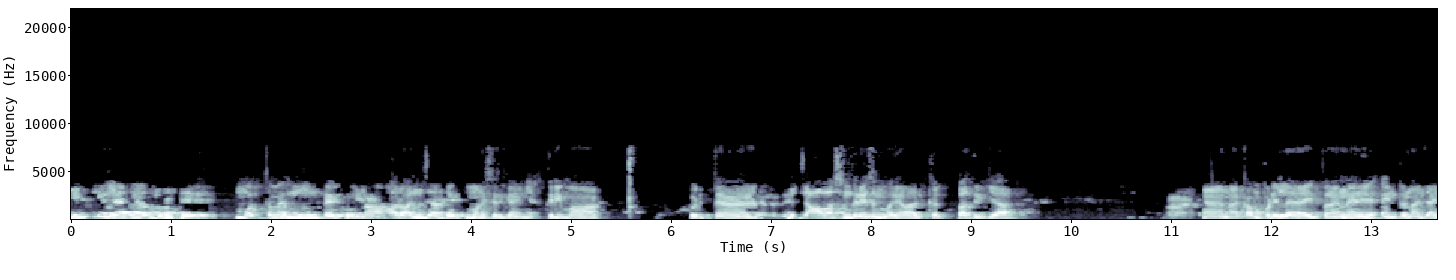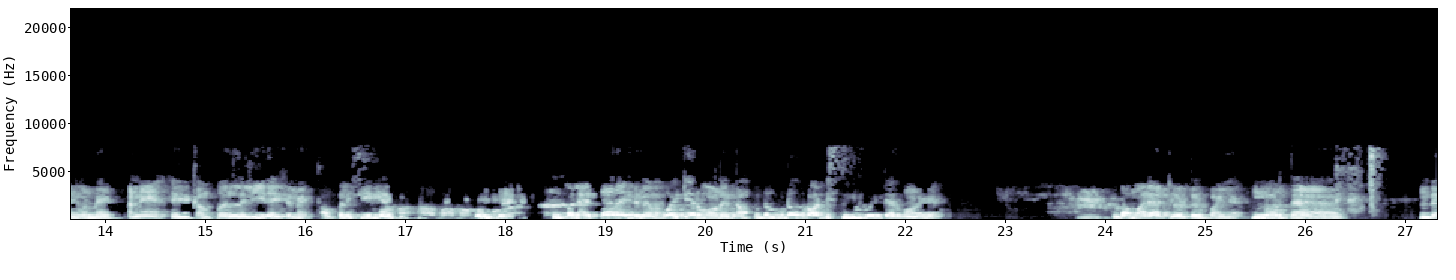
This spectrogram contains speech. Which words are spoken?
லிங்க்டின்ல மனுஷு மொத்தமே மூணு டைப்புனா ஒரு அஞ்சாறு டைப் மனுஷன் இருக்காங்க தெரியுமா? ஒருத்தன் ஜாவா சுந்தரேசன் மாதிரியான ஆட்கள். பாத்திருக்கியா நான் கம்பெனில இப்ப தானே இன்டர்னா ஜாயின் பண்ணேன். அண்ணே கம்பெனில லீட் ஆயிட்டேனே. Company senior. கம்பெனி ஹெச்ஆர் ஆயிட்டேனே. போயிட்டே இருப்பானு. தப்பு தப்பு கூட அடிச்சு தூக்கிட்டு போயிட்டே இருப்பானுங்க. இந்த மாதிரி ஆட்கள் ஒருத்தர் இருப்பாங்க. இன்னொருத்தன் இந்த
